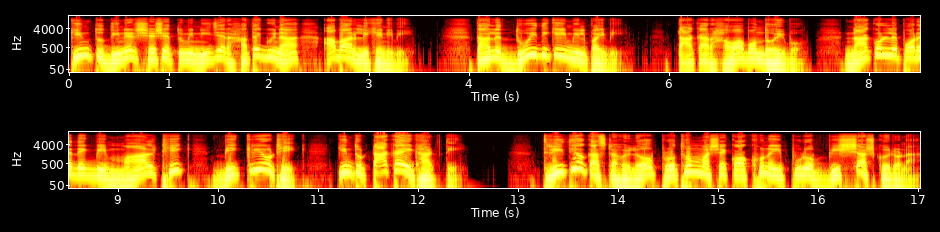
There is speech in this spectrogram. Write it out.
কিন্তু দিনের শেষে তুমি নিজের হাতে গুইনা আবার লিখে নিবি। তাহলে দুই দিকেই মিল পাইবি। টাকার হাওয়া বন্ধ হইব। না করলে পরে দেখবি মাল ঠিক, বিক্রিও ঠিক, কিন্তু টাকাই ঘাটতি। তৃতীয় কাজটা হইল, প্রথম মাসে কখনোই পুরো বিশ্বাস করো না।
